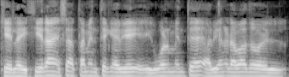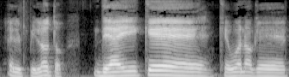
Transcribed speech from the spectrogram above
que la hicieran exactamente que había, igualmente habían grabado el, piloto. De ahí que, bueno, que,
